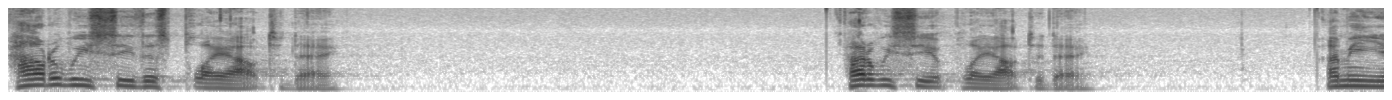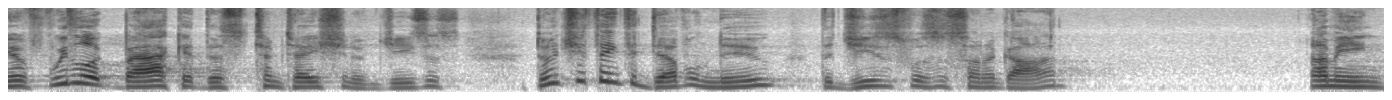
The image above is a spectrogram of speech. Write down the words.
how do we see this play out today? How do we see it play out today? I mean, if we look back at this temptation of Jesus, don't you think the devil knew that Jesus was the Son of God? I mean,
